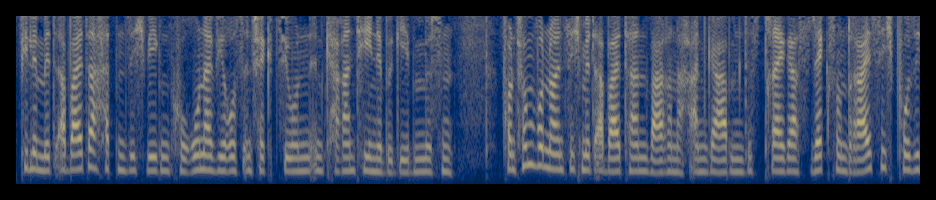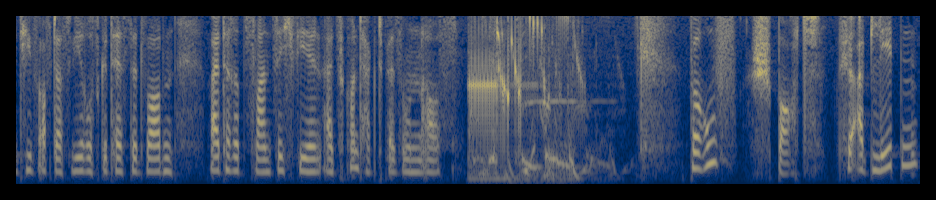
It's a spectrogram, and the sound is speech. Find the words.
Viele Mitarbeiter hatten sich wegen Coronavirus-Infektionen in Quarantäne begeben müssen. Von 95 Mitarbeitern waren nach Angaben des Trägers 36 positiv auf das Virus getestet worden. Weitere 20 fielen als Kontaktpersonen aus. Beruf Sport. Für Athleten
